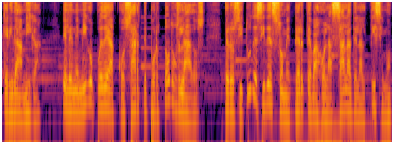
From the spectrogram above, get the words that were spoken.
querida amiga, el enemigo puede acosarte por todos lados, pero si tú decides someterte bajo la sala del Altísimo,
